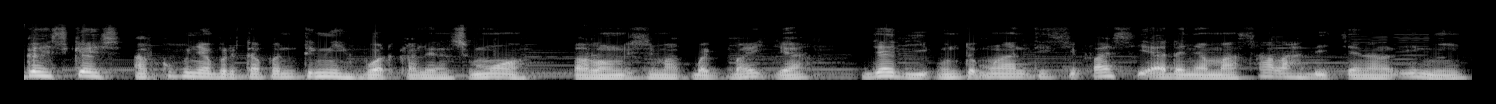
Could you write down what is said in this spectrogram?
Guys, guys, aku punya berita penting nih buat kalian semua. Tolong disimak baik-baik ya. Jadi, untuk mengantisipasi adanya masalah di channel ini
